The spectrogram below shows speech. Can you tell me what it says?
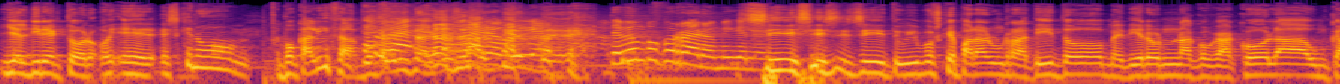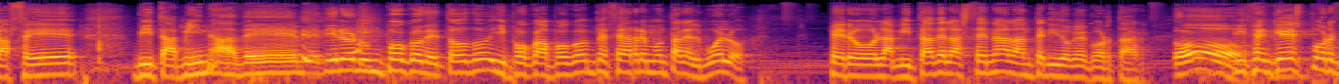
Y el director, "Oye, es que no, vocaliza, vocaliza, raro, que no se está te raro, entiende". Miguel. Te veo un poco raro, Miguel. Sí, sí, sí, sí. Tuvimos que parar un ratito, me dieron una Coca-Cola, un café, vitamina D, me dieron un poco de todo y poco a poco empecé a remontar el vuelo. Pero la mitad de la escena la han tenido que cortar. Oh. Dicen que es por,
